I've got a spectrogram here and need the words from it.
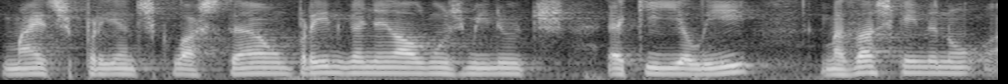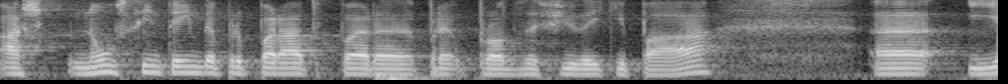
mais experientes que lá estão, para ir ganhando alguns minutos aqui e ali, mas acho que ainda não, acho, não o sinto ainda preparado para, para, para o desafio da equipa A. Uh, e,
